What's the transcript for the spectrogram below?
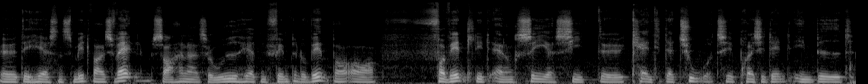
øh, det her sådan, midtvejsvalg. Så er han altså ude her den 5. november og forventeligt annoncerer sit øh, kandidatur til præsidentembedet,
